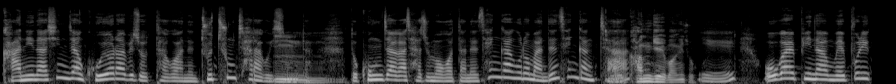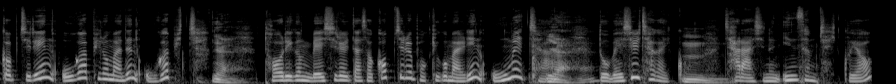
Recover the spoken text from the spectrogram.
간이나 신장 고혈압에 좋다고 하는 두충차라고 있습니다. 음. 또 공자가 자주 먹었다는 생강으로 만든 생강차. 아, 감기 예방에 좋고. 예. 오갈피 나무의 뿌리 껍질인 오가피로 만든 오가피차. 예. 덜 익은 매실을 따서 껍질을 벗기고 말린 오매차. 예. 또 매실차가 있고 음. 잘 아시는 인삼차 있고요.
